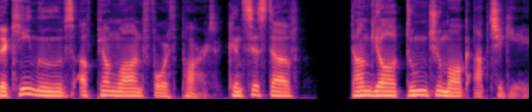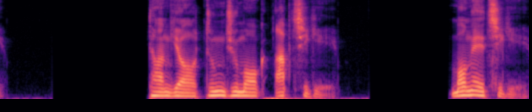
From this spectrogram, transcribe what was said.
The key moves of Pyeongwon fourth part consist of Dangyo Dungjumok Apchigi. Dangyo Dungjumok Apchigi. monge Mongechigi.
